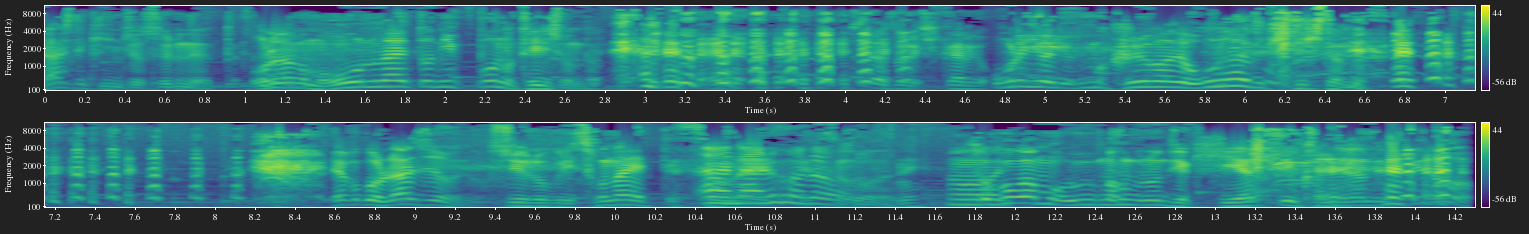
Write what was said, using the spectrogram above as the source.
なして緊張するのよって。俺なんかもうオールナイトニッポンのテンションだって。そしたらそれ光が、俺いやいや、今車でオールナイト来てきたんだ。やっぱこうラジオの収録に備えて。あなるほどそうだね。もうそこがもうウーマンブロンディが聞きやすい感じなんですけど、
